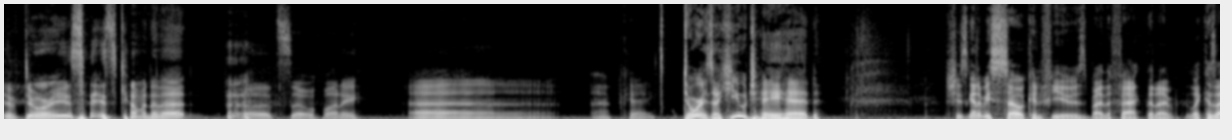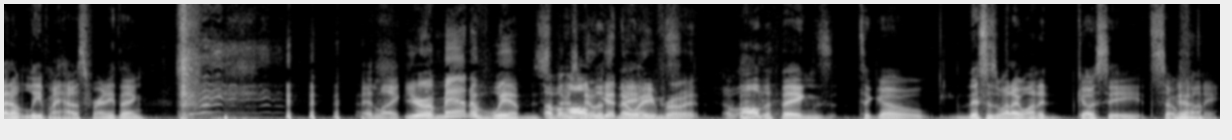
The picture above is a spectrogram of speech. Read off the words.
if Dory is, is coming to that. oh, that's so funny. Uh, okay. Dory's a huge hay head. She's gonna be so confused by the fact that I've like, because I don't leave my house for anything. and like, You're of, a man of whims. of There's all no the getting away from it. Of all the things to go, this is what I want to go see. It's so Yeah. funny.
